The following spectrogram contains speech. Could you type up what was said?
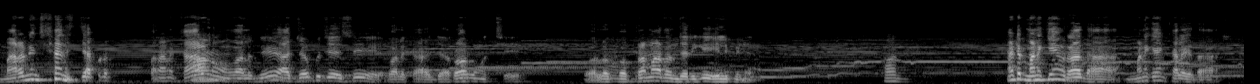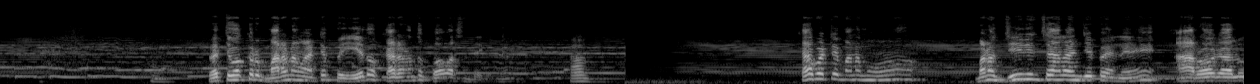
మరణించడానికి చెప్పడం పలానా కారణం వాళ్ళకి ఆ జబ్బు చేసి వాళ్ళకి ఆ రోగం వచ్చి వాళ్ళకు ప్రమాదం జరిగి వెళ్ళిపోయినారు. అంటే మనకేం రాదా? మనకేం కలగదా? ప్రతి ఒక్కరు మరణం అంటే ఏదో కారణంతో పోవాల్సిందే కదా. కాబట్టి మనము మనం జీవించాలని చెప్పని ఆ రోగాలు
